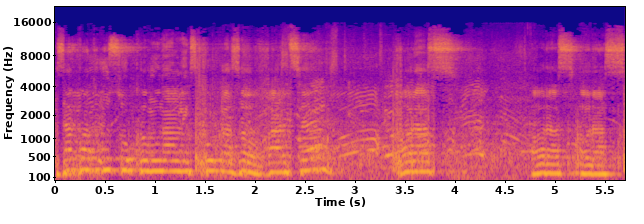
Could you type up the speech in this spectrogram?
Zakład Usług Komunalnych Spółka ZOO w Warce oraz, oraz, oraz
